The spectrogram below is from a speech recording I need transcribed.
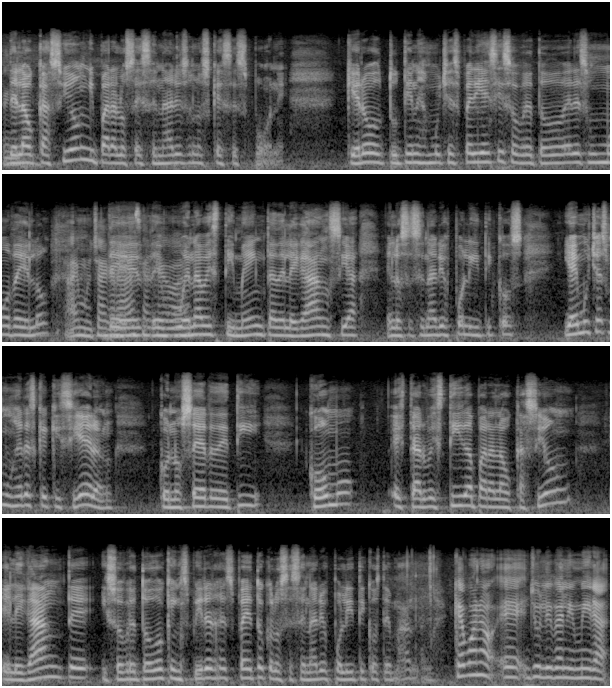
de la ocasión y para los escenarios en los que se expone. Quiero, tú tienes mucha experiencia y sobre todo eres un modelo Ay, de, gracias. de buena vestimenta, de elegancia en los escenarios políticos. Y hay muchas mujeres que quisieran conocer de ti cómo estar vestida para la ocasión, elegante y sobre todo que inspire el respeto que los escenarios políticos demandan. Qué bueno, eh, Julie Belli, mira,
